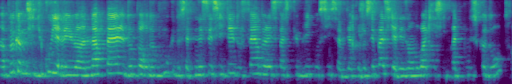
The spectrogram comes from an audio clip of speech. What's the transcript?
un peu comme si du coup il y avait eu un appel de port de boucle de cette nécessité de faire de l'espace public aussi. Ça veut dire que je ne sais pas s'il y a des endroits qui s'y prêtent plus que d'autres,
